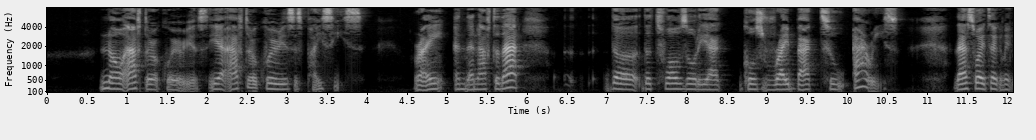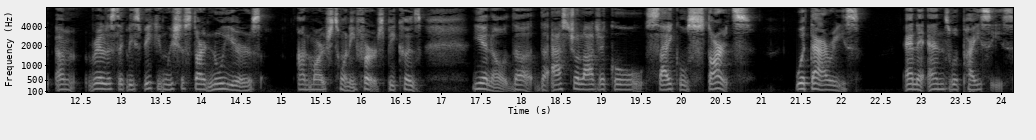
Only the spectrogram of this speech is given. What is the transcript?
no, after Aquarius. Yeah, after Aquarius is Pisces, right? And then after that, the the 12 zodiac goes right back to Aries. That's why technically um realistically speaking, we should start New Year's on March 21st because you know, the the astrological cycle starts with Aries and it ends with Pisces.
